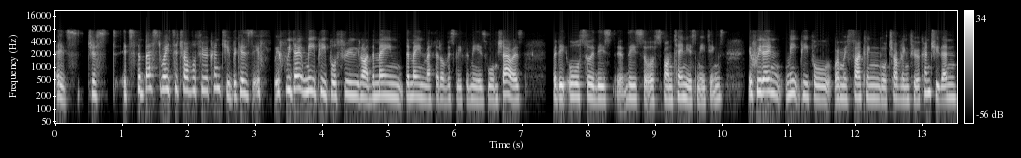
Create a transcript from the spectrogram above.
it's just it's the best way to travel through a country because if if we don't meet people through like the main the main method obviously for me is warm showers but it also these these sort of spontaneous meetings. If we don't meet people when we're cycling or traveling through a country then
